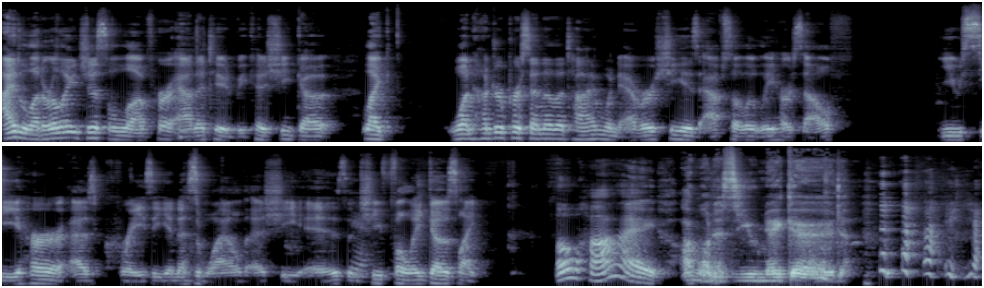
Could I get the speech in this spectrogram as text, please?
I literally just love her attitude because she go like 100% of the time whenever she is absolutely herself you see her as crazy and as wild as she is and Yeah. she fully goes like oh hi i want to see you naked yes.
